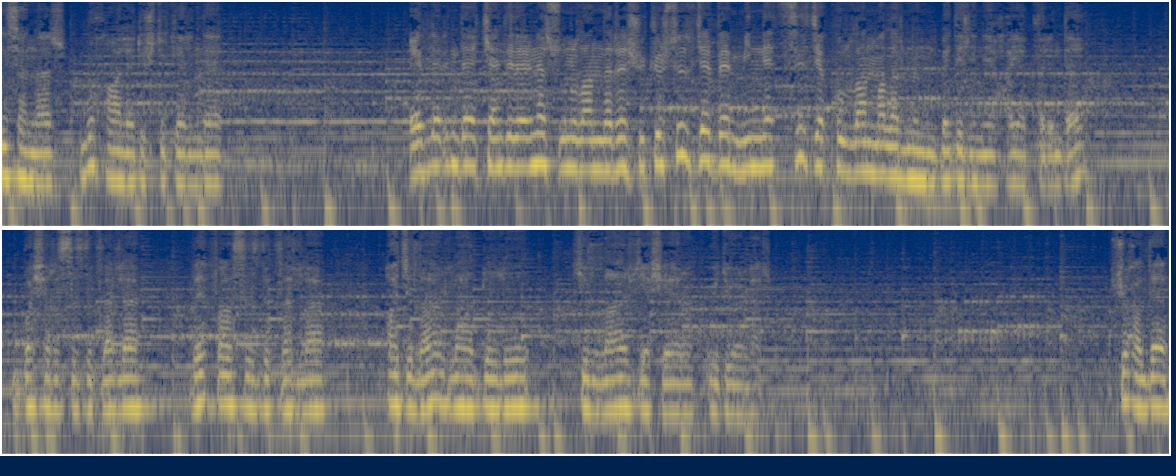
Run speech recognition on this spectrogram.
İnsanlar bu hale düştüklerinde evlerinde kendilerine sunulanları şükürsüzce ve minnetsizce kullanmalarının bedelini hayatlarında başarısızlıklarla, vefasızlıklarla, acılarla dolu yıllar yaşayarak ödüyorlar. Şu halde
